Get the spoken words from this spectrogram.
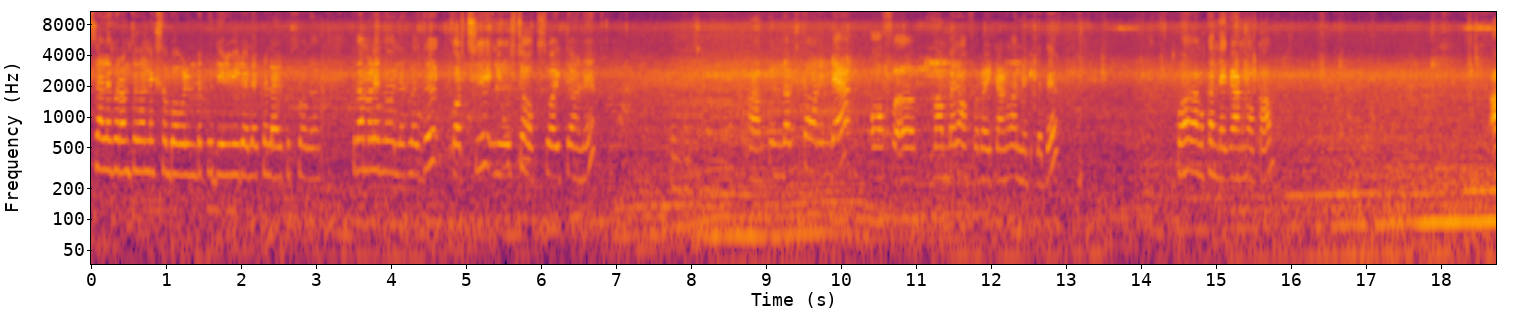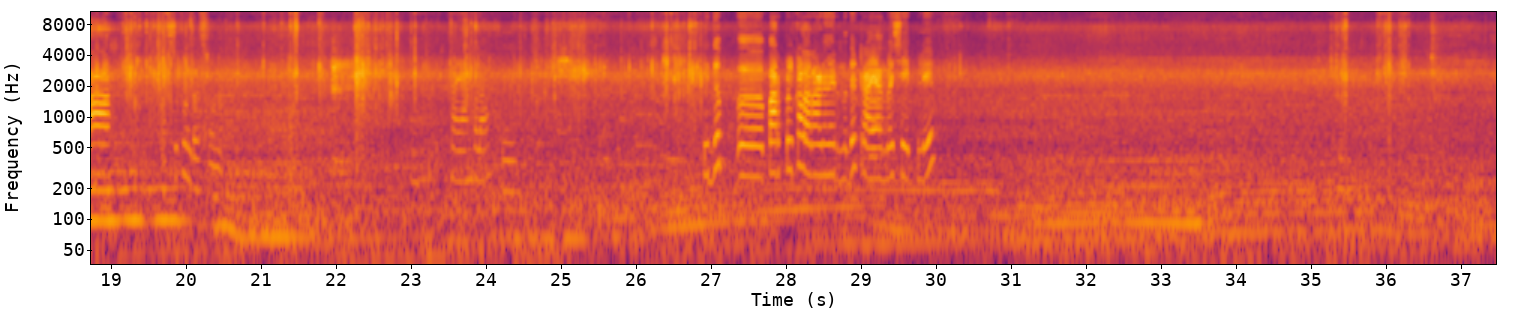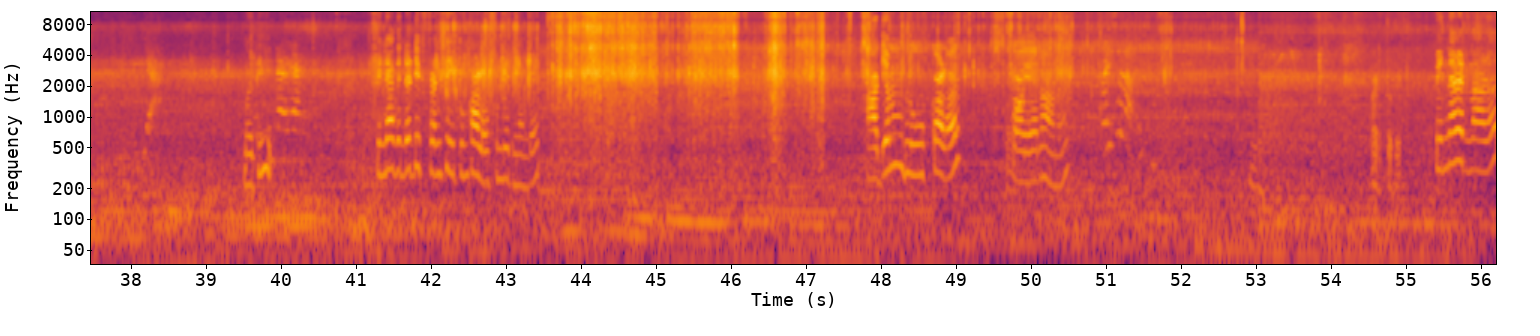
അസ്ലാം വറഹമത്തുള്ള നെക്സ്റ്റ് സംഭവങ്ങളുടെ പുതിയൊരു വീഡിയോയിലേക്ക് എല്ലാവർക്കും സ്വാഗതം. ഇപ്പോൾ നമ്മൾ ഇന്ന് വന്നിട്ടുള്ളത് കുറച്ച് ന്യൂ സ്റ്റോക്സ് ആയിട്ടാണ്. ആ കുന്തം സ്റ്റോണിന്റെ ഓഫർ വമ്പൻ ഓഫറായിട്ടാണ് വന്നിട്ടുള്ളത്. അപ്പോൾ നമുക്ക് എന്തൊക്കെയാണ് നോക്കാം. ആ കുണ്ടൻ സ്റ്റോൺ ഇത് പർപ്പിൾ കളറാണ് വരുന്നത് ട്രയാങ്കിൾ ഷേപ്പിൽ മതി. പിന്നെ അതിന്റെ ഡിഫറെന്റ് ഷേപ്പും കളേഴ്സും വരുന്നുണ്ട്. ആദ്യം ബ്ലൂ കളർ ആണ്. അടുത്തത്. പിന്നെ വരുന്നതാണ്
